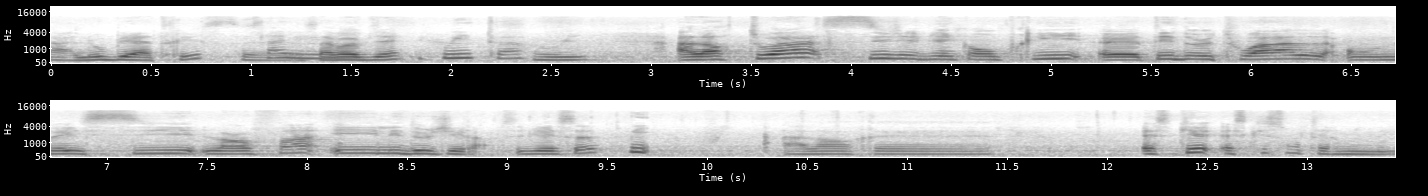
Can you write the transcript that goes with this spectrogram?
Allô, Béatrice. Euh, Salut. Ça va bien? Oui, toi? Oui. Alors toi, si j'ai bien compris, euh, tes deux toiles, on a ici l'enfant et les deux girafes. C'est bien ça? Oui. Alors, euh, est-ce que est-ce qu'ils sont terminés?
